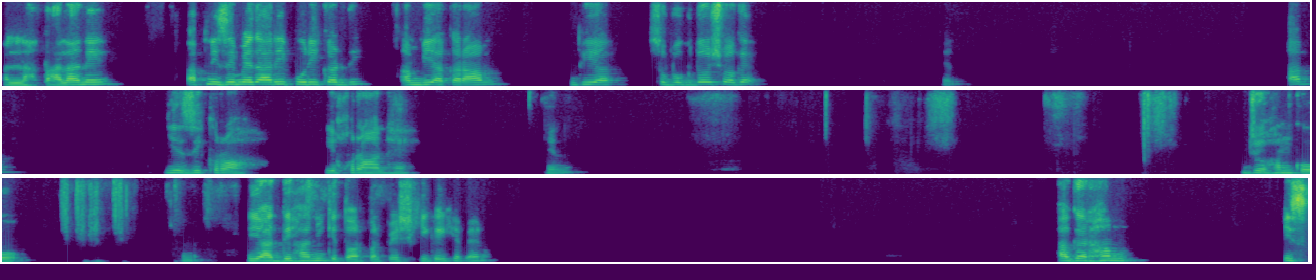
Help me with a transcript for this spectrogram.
اللہ تعالیٰ نے اپنی ذمہ داری پوری کر دی، انبیاء کرام بھی سبکدوش ہو گئے۔ اب یہ ذکر یہ قرآن ہے۔ جو ہم کو یاد دہانی کے طور پر پیش کی گئی ہے بہنوں۔ اگر ہم اس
